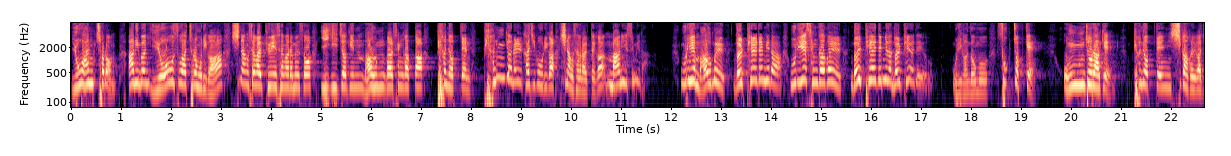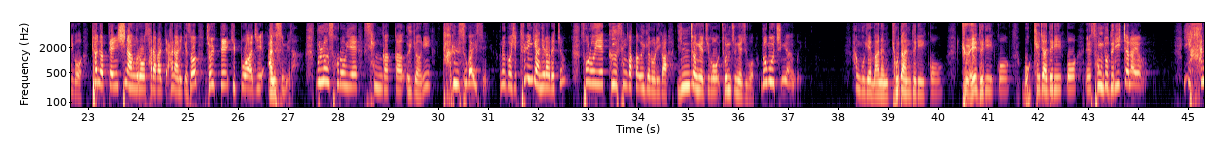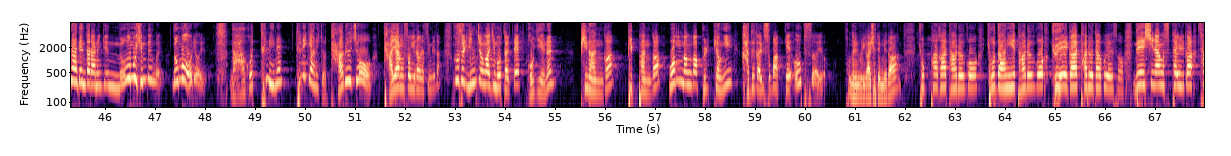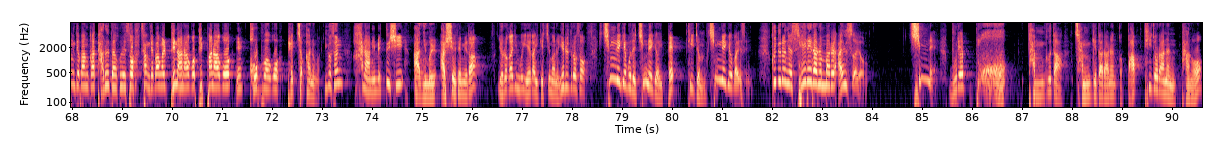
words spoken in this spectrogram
요한처럼 아니면 여호수아처럼 우리가 신앙생활 교회 생활하면서 이기적인 마음과 생각과 편협된 편견을 가지고 우리가 신앙생활 할 때가 많이 있습니다. 우리의 마음을 넓혀야 됩니다. 우리의 생각을 넓혀야 됩니다. 넓혀야 돼요. 우리가 너무 속 좁게 옹졸하게 편협된 시각을 가지고 편협된 신앙으로 살아갈 때 하나님께서 절대 기뻐하지 않습니다. 물론 서로의 생각과 의견이 다를 수가 있어요. 그런 것이 틀린 게 아니라 그랬죠? 서로의 그 생각과 의견을 우리가 인정해주고 존중해주고 너무 중요한 거예요. 한국에 많은 교단들이 있고 교회들이 있고 목회자들이 있고 예, 성도들이 있잖아요. 이 하나 된다라는 게 너무 힘든 거예요. 너무 어려워요. 나하고 틀리네? 틀린 게 아니죠. 다르죠. 다양성이라고 그랬습니다. 그것을 인정하지 못할 때 거기에는 비난과 비판과 원망과 불평이 가득할 수밖에 없어요. 손님 우리가 아셔야 됩니다. 교파가 다르고 교단이 다르고 교회가 다르다고 해서 내 신앙 스타일과 상대방과 다르다고 해서 상대방을 비난하고 비판하고 예, 거부하고 배척하는 것 이것은 하나님의 뜻이 아님을 아셔야 됩니다. 여러 가지 뭐 예가 있겠지만 예를 들어서 침례교 보세요. 침례교, 이 베프티즘, 침례교가 있어요. 그들은 세례라는 말을 안 써요. 침례, 물에 푹 담그다, 잠기다라는 그 밥티조라는 단어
